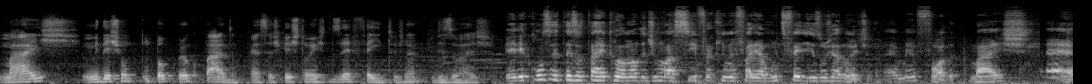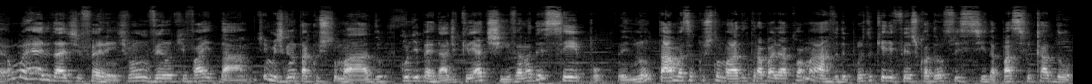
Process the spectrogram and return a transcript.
Mas me deixa um, um pouco preocupado com essas questões dos efeitos, né? Visuais. Ele com certeza tá reclamando de uma cifra que me faria muito feliz hoje à noite. né? É meio foda. Mas é, é uma realidade diferente. Vamos ver no que vai dar. O James Gunn tá acostumado com liberdade criativa na DC, pô. Ele não tá mais acostumado a trabalhar com a Marvel. Depois do que ele fez Esquadrão Suicida, Pacificador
